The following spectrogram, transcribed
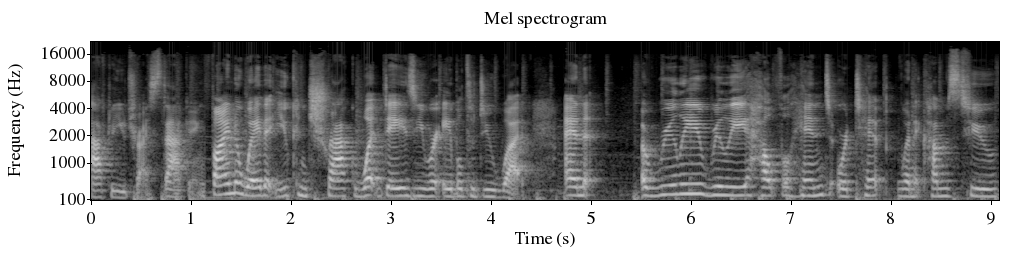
after you try stacking. Find a way that you can track what days you were able to do what. And a really, really helpful hint or tip when it comes to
